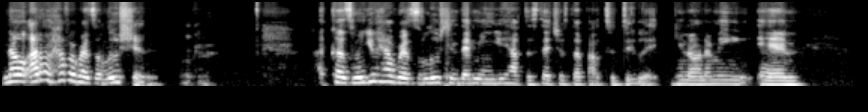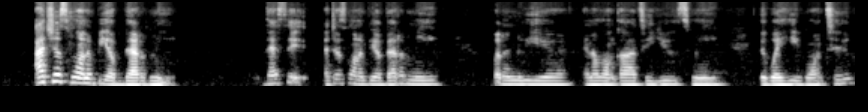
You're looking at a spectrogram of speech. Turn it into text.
No, I don't have a resolution. Okay. because when you have resolutions, that means you have to set yourself out to do it. You know what I mean? And I just want to be a better me. That's it. I just want to be a better me for the new year, and I want God to use me the way He want to,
